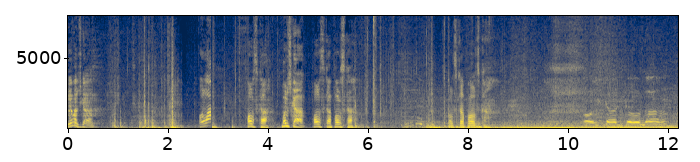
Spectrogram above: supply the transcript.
Niemaczka. Pola, Polska. Polska. Polska, Polska. Polska, Polska. Polska kola.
